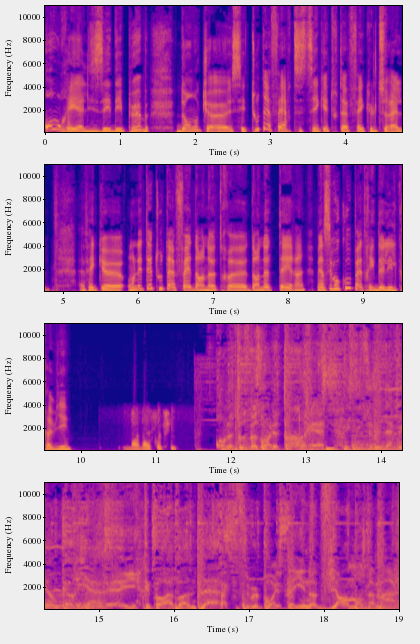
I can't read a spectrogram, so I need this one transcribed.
ont réalisé des pubs, donc euh, c'est tout à fait artistique et tout à fait culturel. Fait que euh, on était tout à fait dans notre euh, dans notre terrain. Merci beaucoup Patrick Delisle Crevier. Bye bye Sophie. On a tous besoin de tendresse. Mais si tu veux de la viande coriace, hey, t'es pas à bonne place. Fait que si tu veux pas essayer notre viande, mange la marque.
